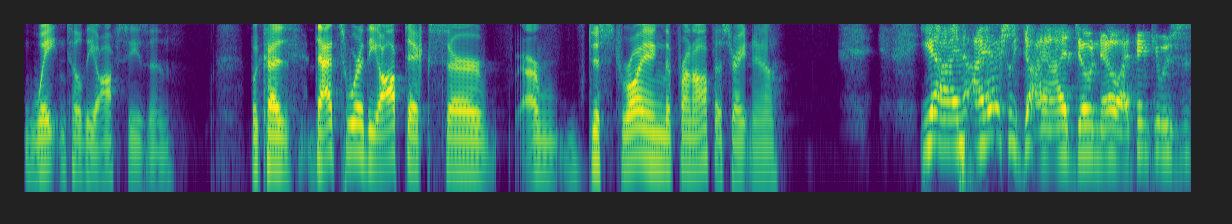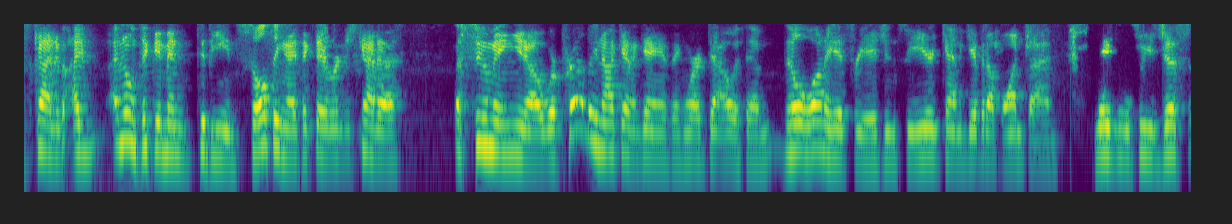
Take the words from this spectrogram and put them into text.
wait until the off season? Because that's where the optics are are destroying the front office right now. Yeah, and I actually I, I don't know. I think it was just kind of I I don't think they meant to be insulting. I think they were just kind of assuming, you know, we're probably not going to get anything worked out with him. They'll want to hit free agency or kind of give it up one time. Maybe if we just,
